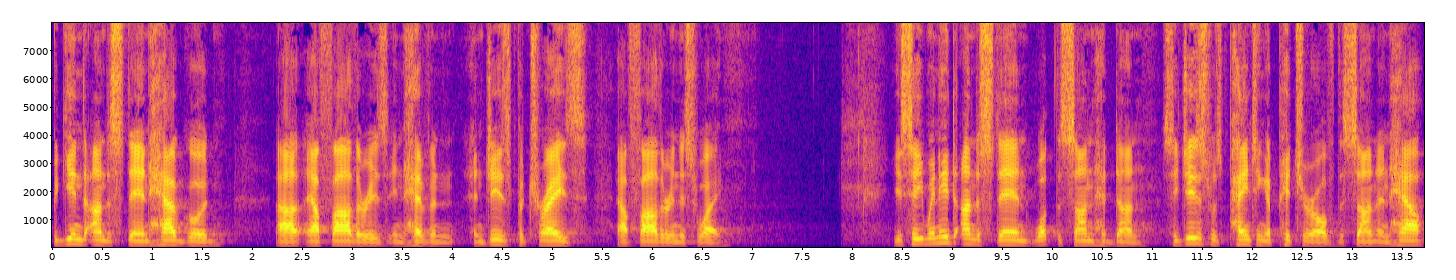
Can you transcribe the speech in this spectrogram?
begin to understand how good uh, our Father is in heaven. And Jesus portrays our Father in this way. You see, we need to understand what the Son had done. See, Jesus was painting a picture of the Son and how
